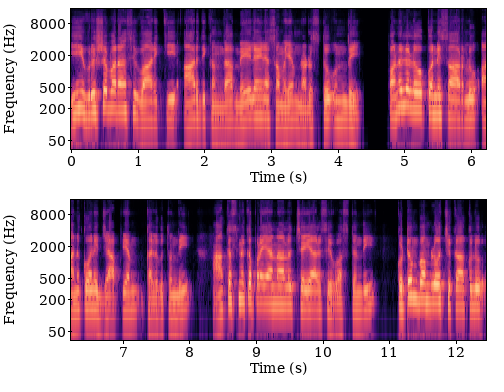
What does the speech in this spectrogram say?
ఈ వృషభ రాశి వారికి ఆర్థికంగా మేలైన సమయం నడుస్తూ ఉంది. పనులలో కొన్నిసార్లు అనుకోని జాప్యం కలుగుతుంది. ఆకస్మిక ప్రయాణాలు చేయాల్సి వస్తుంది. కుటుంబంలో చికాకులు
